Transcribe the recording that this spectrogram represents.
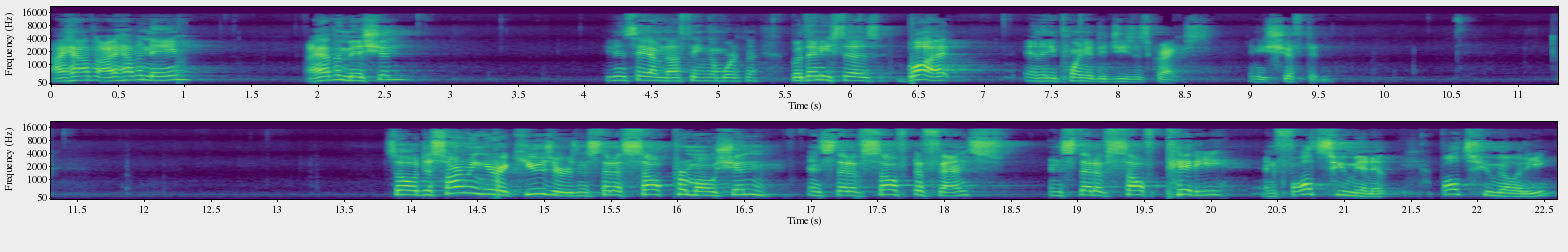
I have, I have a name. I have a mission. He didn't say, I'm nothing, I'm worth nothing. But then he says, but, and then he pointed to Jesus Christ, and he shifted. So, disarming your accusers instead of self promotion, instead of self defense, instead of self pity and false humility, false humility,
